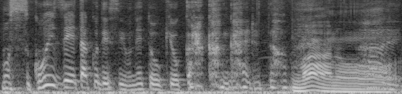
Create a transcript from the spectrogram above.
もうすごい贅沢ですよね東京から考えると。まああの、はい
